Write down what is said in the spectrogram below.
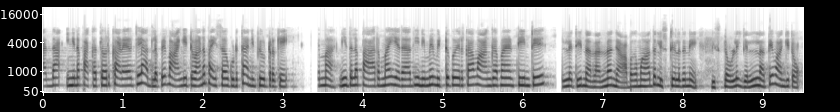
அதான் இங்க பக்கத்து ஒரு கடை இருக்குல்ல அதுல போய் வாங்கிட்டு வான்னு பைசா கொடுத்து அனுப்பி விட்டுருக்கேன். அம்மா நீ இதுல பாருமா ஏதாவது இனிமே விட்டு போயிருக்கா வாங்க மாட்டேன்ட்டு. இல்லாட்டி நான் நல்லா ஞாபகமாக லிஸ்ட் எழுதுனே லிஸ்ட்ல உள்ள எல்லாத்தையும் வாங்கிட்டோம்.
